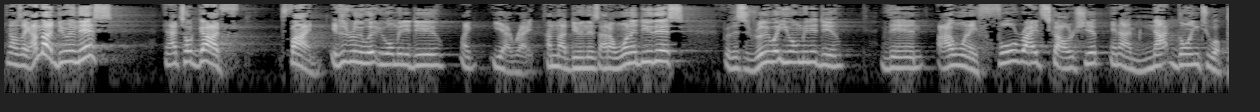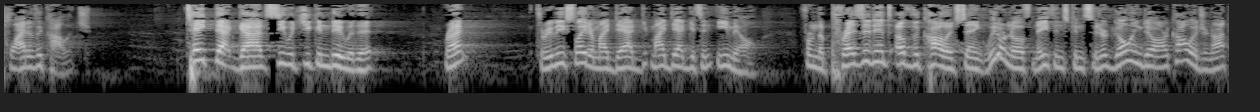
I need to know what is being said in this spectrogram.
and I was like, I'm not doing this. And I told God, fine. if this is really what you want me to do? Like, yeah, right. I'm not doing this. I don't want to do this, but this is really what you want me to do. Then I want a full ride scholarship, and I'm not going to apply to the college. Take that, God, see what you can do with it. Right? Three weeks later, my dad, my dad gets an email from the president of the college saying, We don't know if Nathan's considered going to our college or not,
